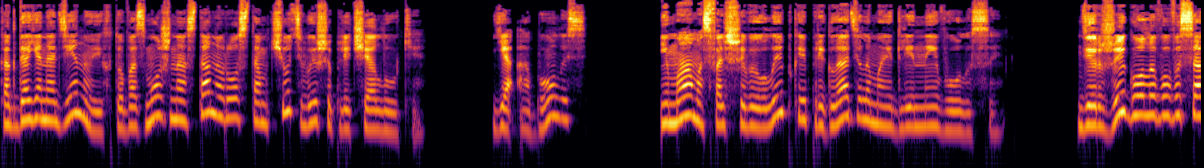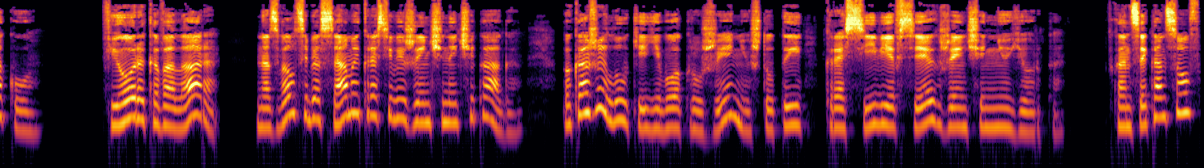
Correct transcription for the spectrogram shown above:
«Когда я надену их, то, возможно, стану ростом чуть выше плеча Луки». Я обулась, и мама с фальшивой улыбкой пригладила мои длинные волосы. «Держи голову высоко. Фиора Кавалара назвал тебя самой красивой женщиной Чикаго. Покажи Луке и его окружению, что ты красивее всех женщин Нью-Йорка. В конце концов,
